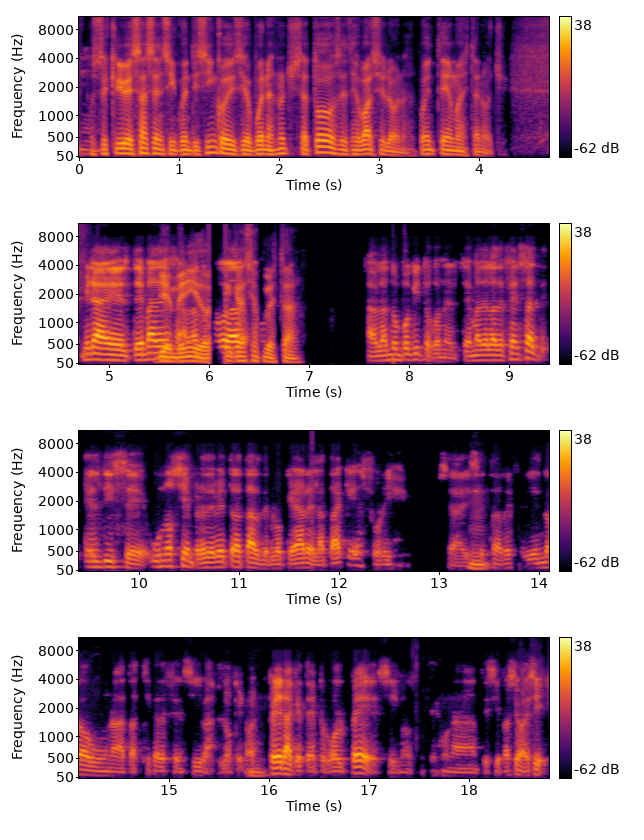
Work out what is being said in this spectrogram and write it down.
Nos escribe Sassen55, dice, buenas noches a todos desde Barcelona. Buen tema esta noche. Mira, el tema de... Bienvenido, gracias por estar hablando un poquito con el tema de la defensa, él dice, uno siempre debe tratar de bloquear el ataque en su origen. O sea, ahí se mm. está refiriendo a una táctica defensiva, lo que no mm. espera que te golpee, sino es una anticipación. Es decir,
